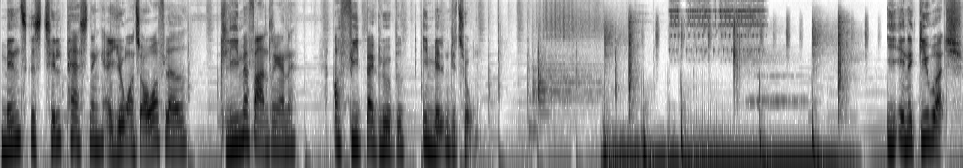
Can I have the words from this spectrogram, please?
menneskets tilpasning af jordens overflade, klimaforandringerne og feedbackloopet imellem de to. I Energiwatch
